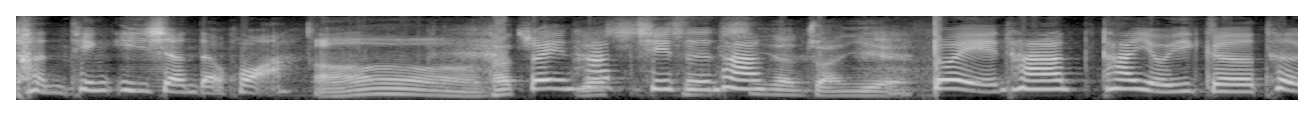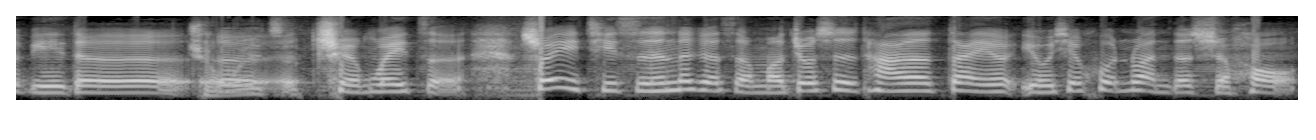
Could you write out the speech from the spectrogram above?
很听医生的话。哦，他所以他其实他专业。对他，他有一个特别的权威者。呃、权威者。所以其实那个什么，就是他在有一些混乱的时候，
